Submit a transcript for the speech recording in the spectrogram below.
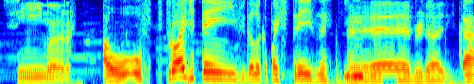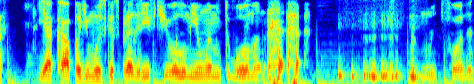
Sim, mano. ah, o, o Freud tem Vida Louca parte 3, né? Sim, É, verdade. Cara, E a capa de músicas pra Drift, volume 1, é muito boa, mano. muito foda.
